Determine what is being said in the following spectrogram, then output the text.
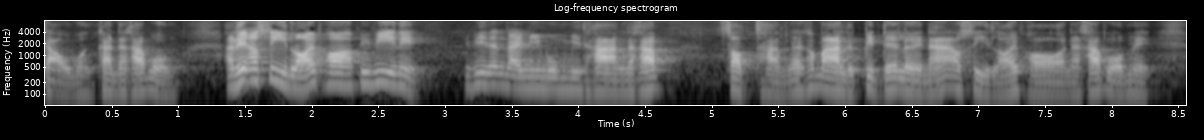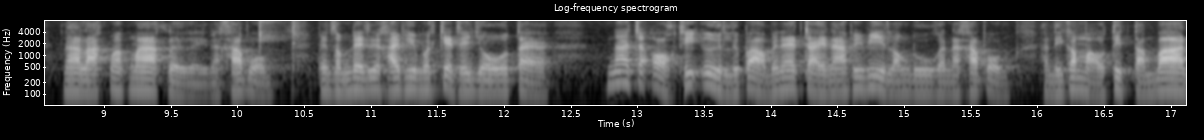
เก่าเหมือนกันนะครับผมอันนี้เอา 400 พอพี่ๆนี่พี่ๆท่านใดมีมุมมีทางนะครับ สอบถามกันเข้ามาหรือปิดได้เลยนะเอา 400 พอนะครับผมนี่ น่ารักมากๆเลยนะครับผมเป็นสมเด็จคล้ายพิมพ์วัดเกตโย แต่น่าจะออกที่อื่นหรือเปล่าไม่แน่ใจนะพี่ๆลองดูกันนะครับผมอันนี้ก็เหมาติดตามบ้าน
